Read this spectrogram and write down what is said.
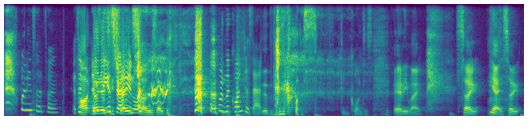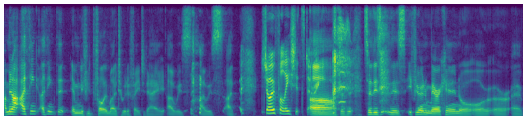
What is that song? It's, a, uh, no, it's no, the it's Australian, Australian one song. It's like. from the Qantas ad. the Qantas. Fucking Qantas. Anyway, So yeah, so I mean, I, I think I think that I mean, if you'd followed my Twitter feed today, I was I was I Joyfully shitstorming. oh so there's there's if you're an American or or, or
